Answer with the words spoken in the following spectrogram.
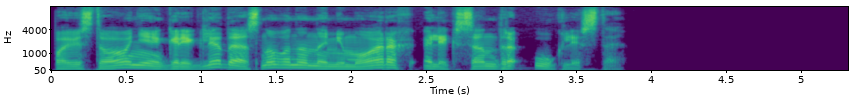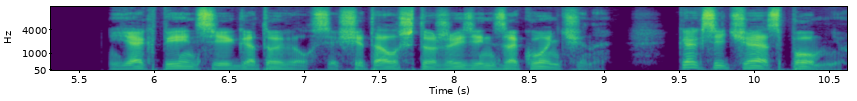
Повествование Горегляда основано на мемуарах Александра Уклиста. Я к пенсии готовился, считал, что жизнь закончена. Как сейчас помню.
